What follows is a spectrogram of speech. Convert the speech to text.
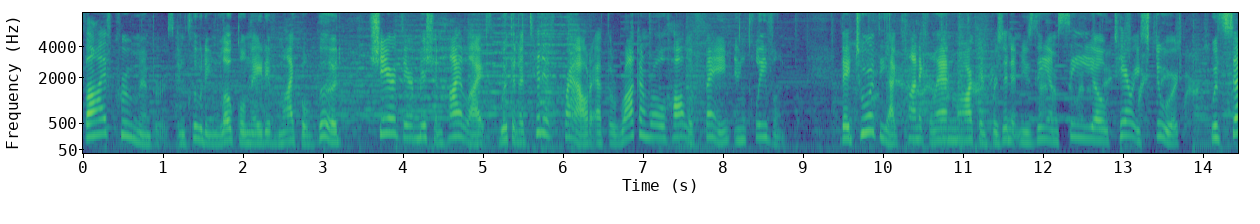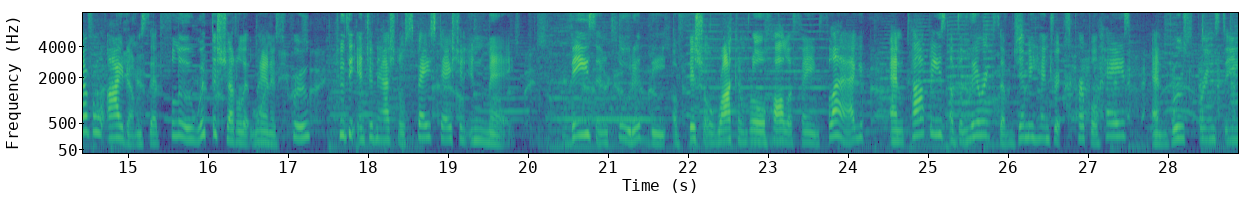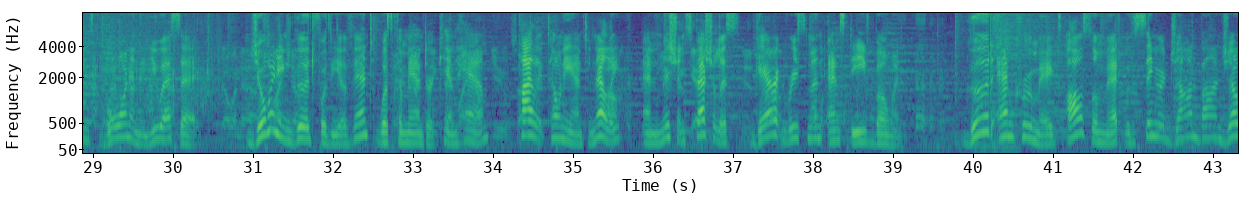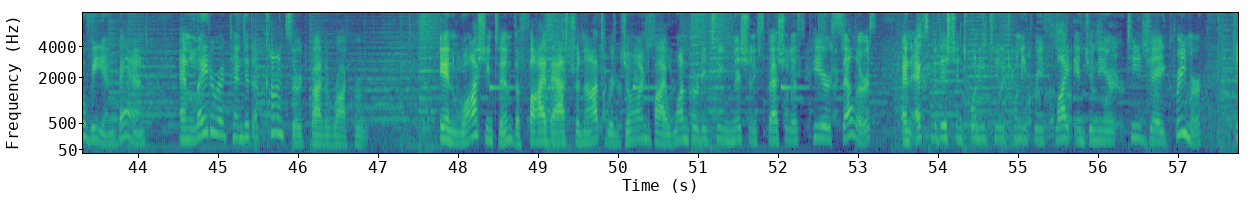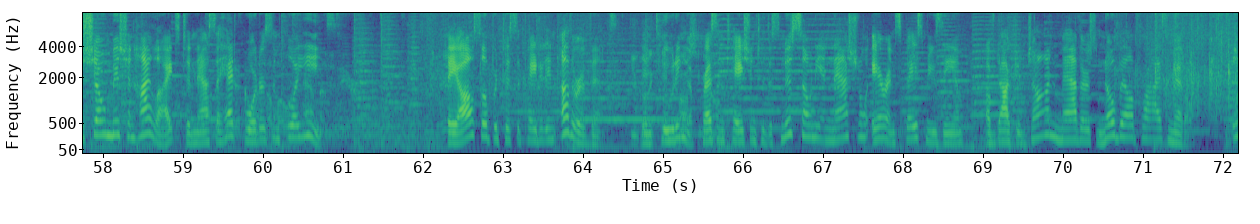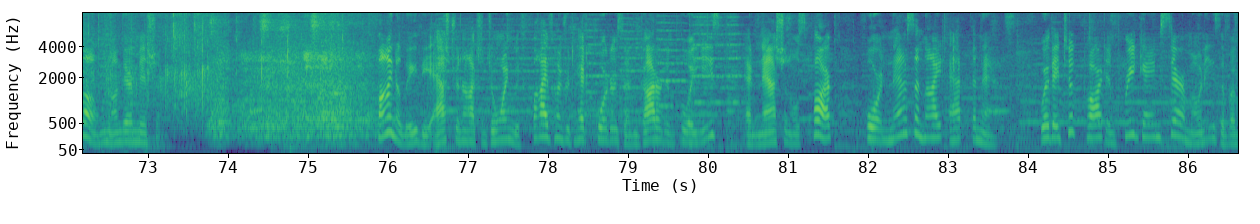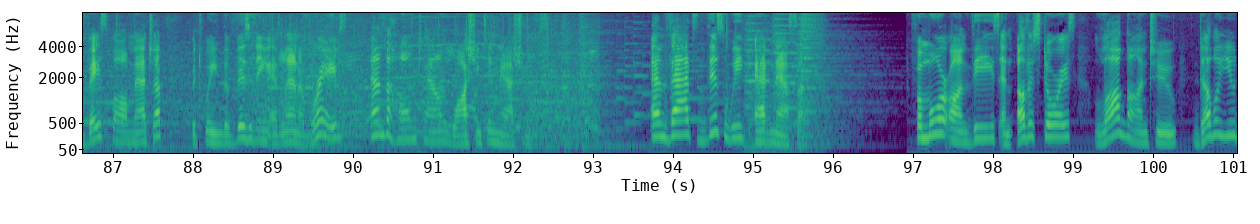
Five crew members, including local native Michael Good, shared their mission highlights with an attentive crowd at the Rock and Roll Hall of Fame in Cleveland. They toured the iconic landmark and presented museum CEO Terry Stewart with several items that flew with the Shuttle Atlantis crew to the International Space Station in May. These included the official Rock and Roll Hall of Fame flag and copies of the lyrics of Jimi Hendrix's Purple Haze and Bruce Springsteen's Born in the USA. Joining Good for the event was Commander Ken Ham, pilot Tony Antonelli, and mission specialists Garrett Reisman and Steve Bowen. Good and crewmates also met with singer Jon Bon Jovi and band and later attended a concert by the rock group. In Washington, the five astronauts were joined by 132 mission specialist Piers Sellers and Expedition 2223 flight engineer TJ Creamer to show mission highlights to NASA headquarters employees. They also participated in other events, including a presentation to the Smithsonian National Air and Space Museum of Dr. John Mather's Nobel Prize medal, flown on their mission. Finally, the astronauts joined with 500 headquarters and Goddard employees at Nationals Park for NASA Night at the Nats, where they took part in pregame ceremonies of a baseball matchup between the visiting Atlanta Braves and the hometown Washington Nationals. And that's this week at NASA. For more on these and other stories, log on to www.nasa.gov.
